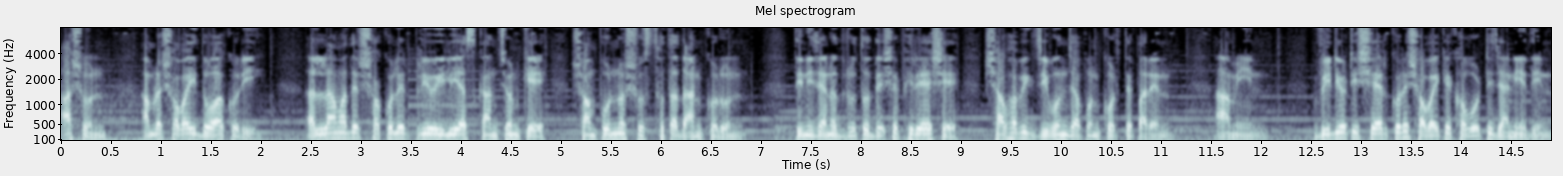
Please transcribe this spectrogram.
আসুন, আমরা সবাই দোয়া করি, আল্লাহ আমাদের সকলের প্রিয় ইলিয়াস কাঞ্চনকে সম্পূর্ণ সুস্থতা দান করুন। তিনি যেন দ্রুত দেশে ফিরে এসে স্বাভাবিক জীবনযাপন করতে পারেন। আমিন। ভিডিওটি শেয়ার করে সবাইকে খবরটি জানিয়ে দিন।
